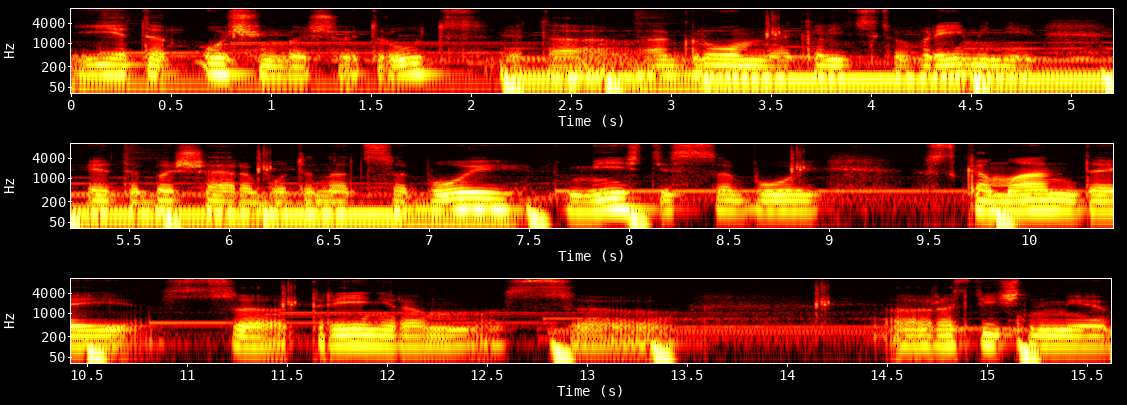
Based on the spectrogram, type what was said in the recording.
И это очень большой труд, это огромное количество времени, это большая работа над собой, вместе с собой, с командой, с тренером, с э, различными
